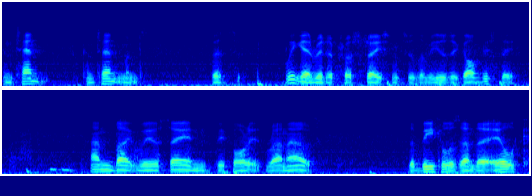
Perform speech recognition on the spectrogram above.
content contentment, but we get rid of frustration through the music, obviously. And like we were saying before it ran out, the Beatles and their ilk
